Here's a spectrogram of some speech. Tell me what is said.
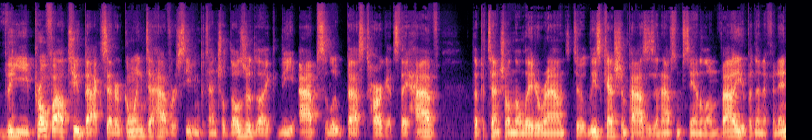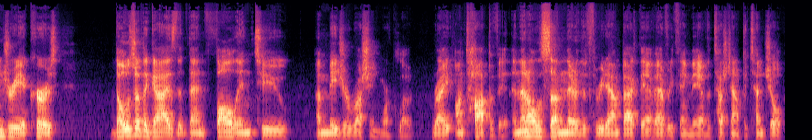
the profile two backs that are going to have receiving potential, those are like the absolute best targets. They have the potential in the later rounds to at least catch some passes and have some standalone value. But then if an injury occurs, those are the guys that then fall into a major rushing workload, right? On top of it. And then all of a sudden they're the three down back. They have everything. They have the touchdown potential.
